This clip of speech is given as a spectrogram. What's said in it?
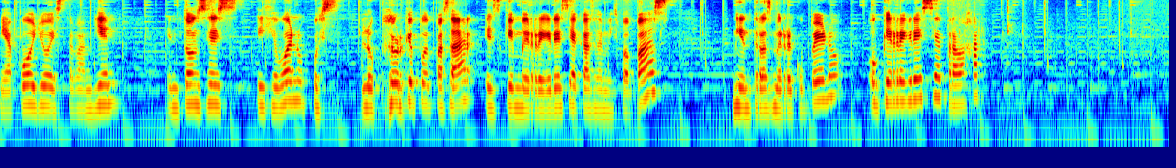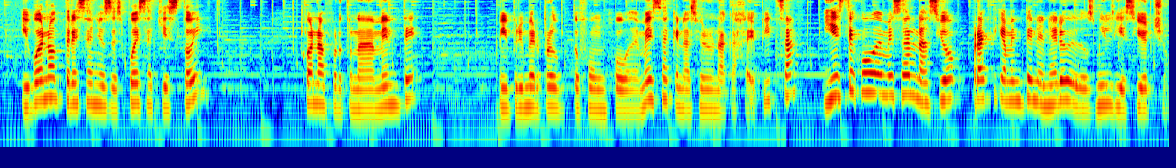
mi apoyo, estaban bien. Entonces dije, bueno, pues lo peor que puede pasar es que me regrese a casa de mis papás mientras me recupero o que regrese a trabajar. Y bueno, tres años después aquí estoy, con afortunadamente mi primer producto fue un juego de mesa que nació en una caja de pizza. Y este juego de mesa nació prácticamente en enero de 2018.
